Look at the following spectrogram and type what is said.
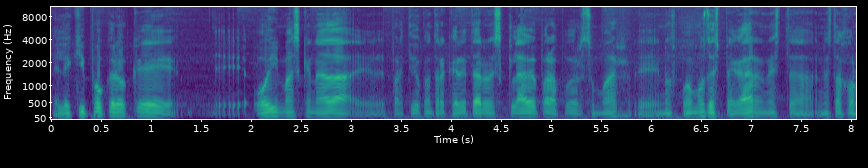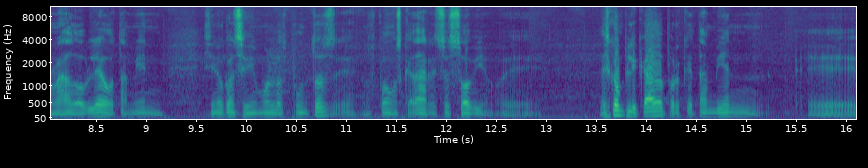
el equipo creo que eh, hoy más que nada el partido contra Querétaro es clave para poder sumar. Nos podemos despegar en esta, en esta jornada doble o también si no conseguimos los puntos nos podemos quedar, eso es obvio. Es complicado porque también eh,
